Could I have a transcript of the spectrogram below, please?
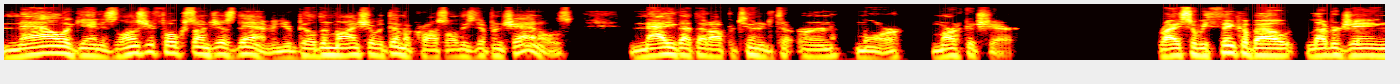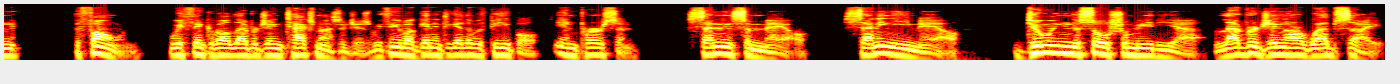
Now again as long as you're focused on just them and you're building mindshare with them across all these different channels now you got that opportunity to earn more market share. Right? So we think about leveraging the phone. We think about leveraging text messages. We think about getting together with people in person sending some mail sending email doing the social media, leveraging our website.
